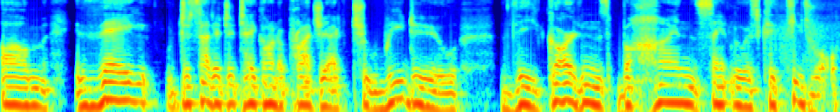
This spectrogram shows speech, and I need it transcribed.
Um, they decided to take on a project to redo the gardens behind St. Louis Cathedral,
